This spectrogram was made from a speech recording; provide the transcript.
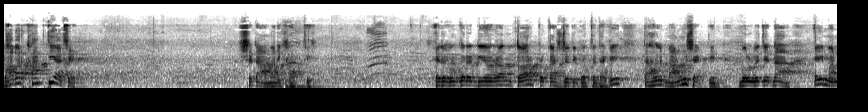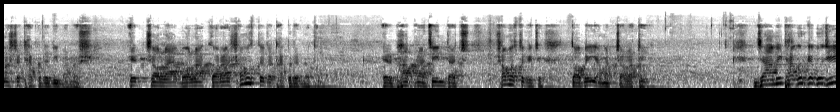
ভাবার খাঁকতি আছে, সেটা আমারই খাঁকতি এরকম করে নিরন্তর প্রকাশ যদি করতে থাকি, তাহলে মানুষ একদিন বলবে যে, না, এই মানুষটা ঠাকুরেরই মানুষ। এর চলা, বলা, করা, সমস্তটা ঠাকুরের মতো এর ভাবনা, চিন্তা সমস্ত কিছু। তবেই আমার চলা ঠিক। যা আমি ঠাকুরকে বুঝি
